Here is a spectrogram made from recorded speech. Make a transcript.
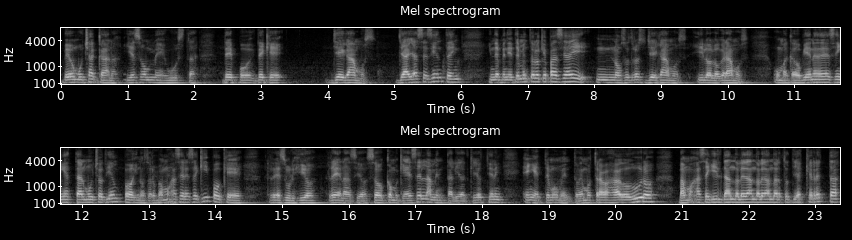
Veo muchas ganas y eso me gusta, de, de que llegamos. Ya ya se sienten, independientemente de lo que pase ahí, nosotros llegamos y lo logramos. Humacao viene de sin estar mucho tiempo y nosotros vamos a hacer ese equipo que resurgió, renació. So, como que esa es la mentalidad que ellos tienen en este momento. Hemos trabajado duro, vamos a seguir dándole, dándole, dándole estos días que resta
